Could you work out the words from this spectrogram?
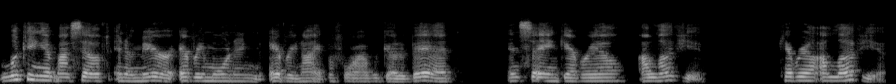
looking at myself in a mirror every morning, every night before I would go to bed and saying, Gabrielle, I love you. Gabrielle, I love you.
